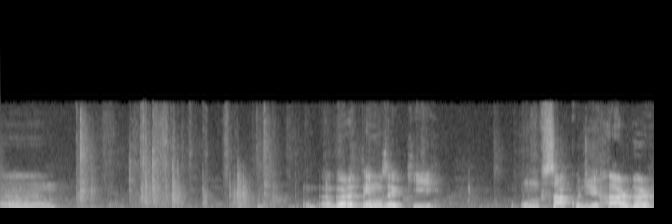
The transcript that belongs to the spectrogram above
Hum... Agora temos aqui um saco de hardware,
